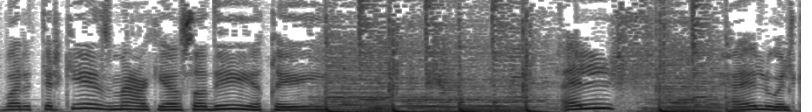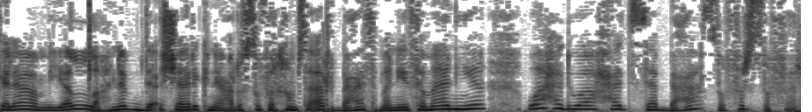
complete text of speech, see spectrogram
أخبار التركيز معك يا صديقي. ألف حلو الكلام. يلا نبدأ. شاركني على صفر خمسة أربعة ثمانية, ثمانية واحد, واحد سبعة صفر صفر.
